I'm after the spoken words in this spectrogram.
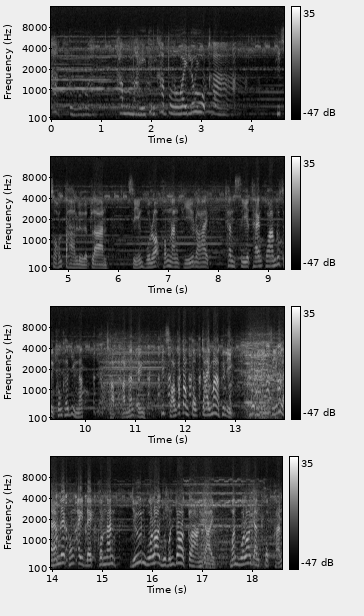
ถ้ากลัวทำไมถึงขโมยลูกข้าทิศสอนตาเหลือกลาน เสียงหัวเราะของนางผีร้าย ช่างเสียดแทงความรู้สึกของเขายิ่งนัก ฉับพลันนั้นเอง ทิศสอนก็ต้องตกใจมากขึ้นอีก เมื่อได้ยินเสียงแหลมเล็กของไอเด็กคนนั้น ยืนหัวเราะอยู่บนยอดกลางใหญ่ มันหัวเราะอย่างขบขัน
